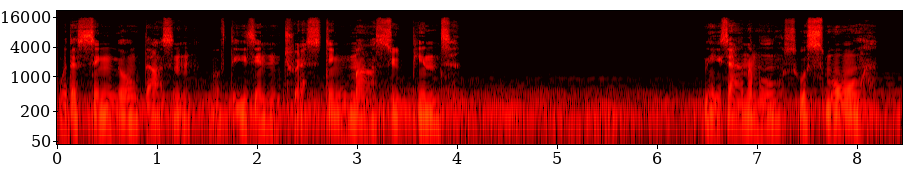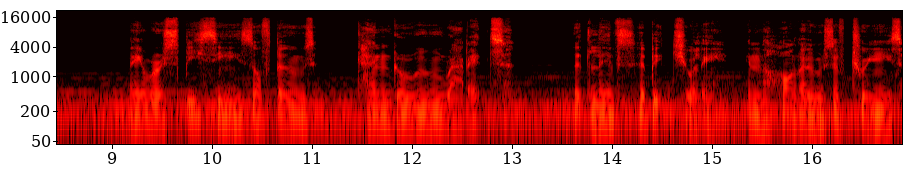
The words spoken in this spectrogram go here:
with a single dozen of these interesting marsupials. These animals were small. They were a species of those kangaroo rabbits that lives habitually in the hollows of trees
